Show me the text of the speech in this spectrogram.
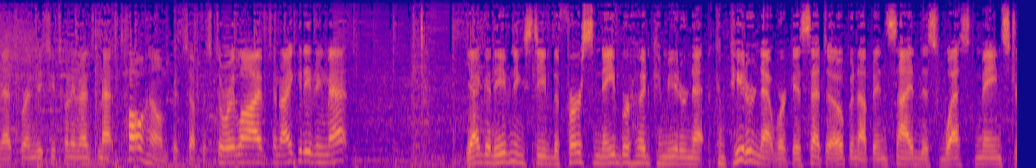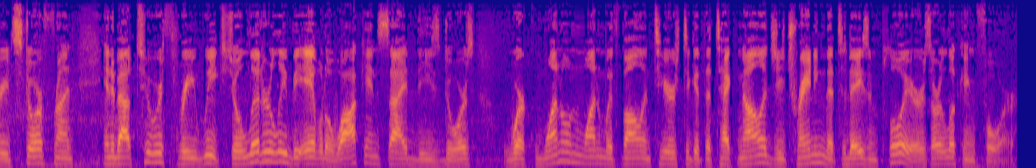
And that's where NBC 29's Matt Talhelm picks up the story live tonight. Good evening, Matt. Yeah, good evening, Steve. The first neighborhood net computer network is set to open up inside this West Main Street storefront in about two or three weeks. You'll literally be able to walk inside these doors, work one-on-one -on -one with volunteers to get the technology training that today's employers are looking for.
